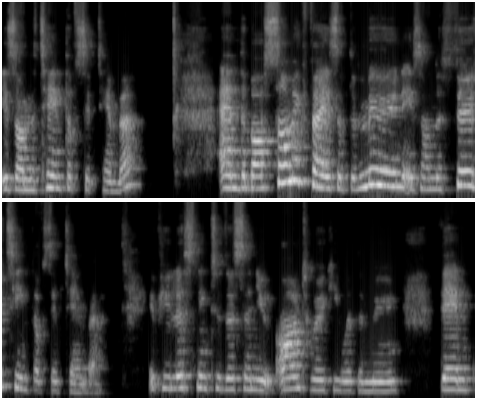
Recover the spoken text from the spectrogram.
is on the 10th of September. And the balsamic phase of the moon is on the 13th of September. If you're listening to this and you aren't working with the moon, then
